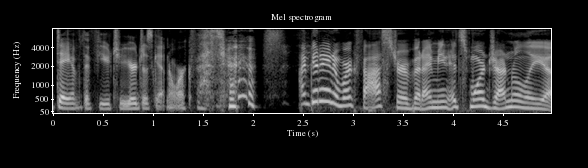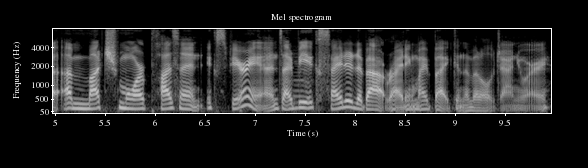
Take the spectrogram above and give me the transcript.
day of the future, you're just getting to work faster. I'm getting to work faster, but I mean, it's more generally a, a much more pleasant experience. I'd be mm-hmm. excited about riding my bike in the middle of January.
